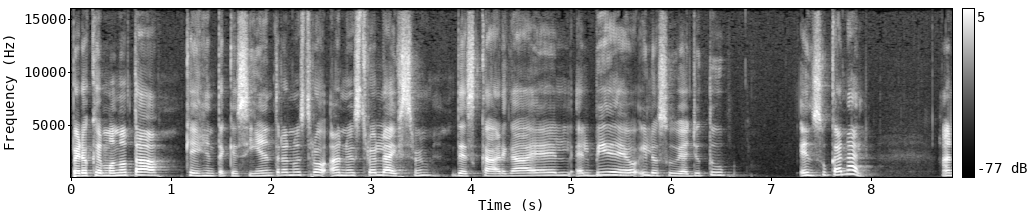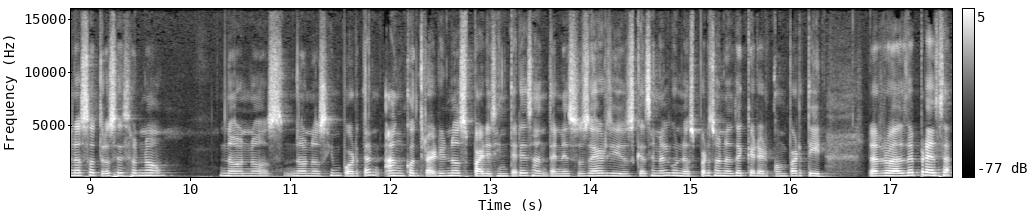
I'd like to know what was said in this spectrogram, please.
pero que hemos notado que hay gente que sí entra a nuestro, a nuestro live stream, descarga el, el video y lo sube a YouTube en su canal. A nosotros eso no, no nos, no nos importan, al contrario nos parece interesante en esos ejercicios que hacen algunas personas de querer compartir las ruedas de prensa,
